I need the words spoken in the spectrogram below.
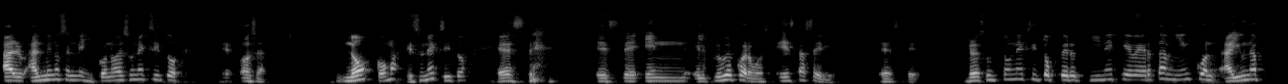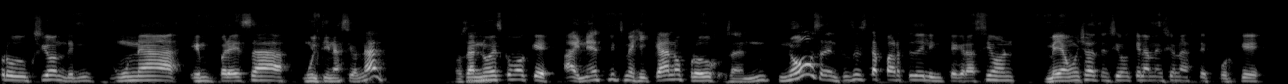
al, al menos en México no es un éxito, eh, o sea, no, coma, es un éxito, este, este, en el Club de Cuervos, esta serie, este, resulta un éxito, pero tiene que ver también con, hay una producción de una empresa multinacional. O sea, no es como que, ay, Netflix mexicano produjo, o sea, no, o sea, entonces esta parte de la integración me llama mucho la atención que la mencionaste porque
